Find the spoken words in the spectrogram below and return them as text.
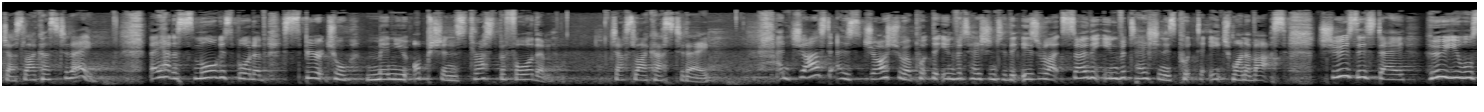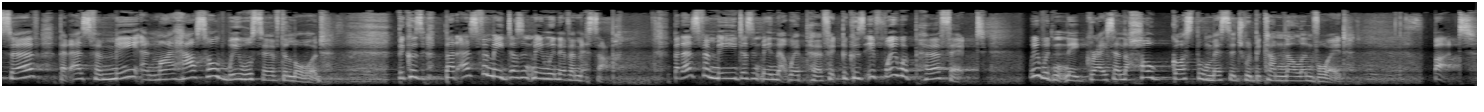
just like us today. They had a smorgasbord of spiritual menu options thrust before them, just like us today. And just as Joshua put the invitation to the Israelites, so the invitation is put to each one of us. Choose this day who you will serve, but as for me and my household, we will serve the Lord. Because, but as for me doesn't mean we never mess up. But as for me doesn't mean that we're perfect, because if we were perfect, we wouldn't need grace and the whole gospel message would become null and void. But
